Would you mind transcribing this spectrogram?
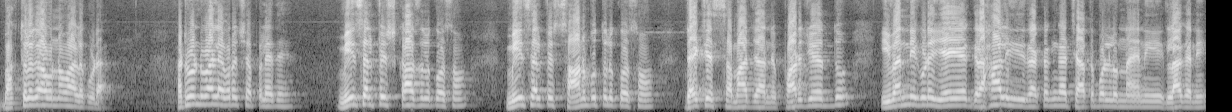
భక్తులుగా ఉన్న వాళ్ళు కూడా. అటువంటి వాళ్ళు ఎవరో చెప్పలేదే? మీ సెల్ఫిష్ కాజుల కోసం మీ సెల్ఫిష్ సానుభూతుల కోసం దయచేసి సమాజాన్ని పాడు చేయొద్దు. ఇవన్నీ కూడా ఏ ఏ గ్రహాలు ఈ రకంగా చేతబడులు ఉన్నాయని ఇలాగని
